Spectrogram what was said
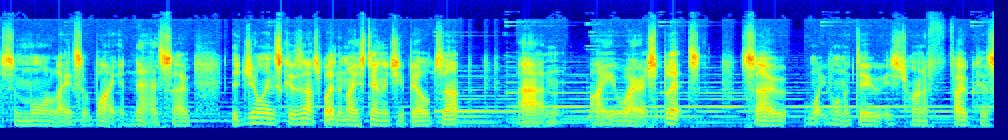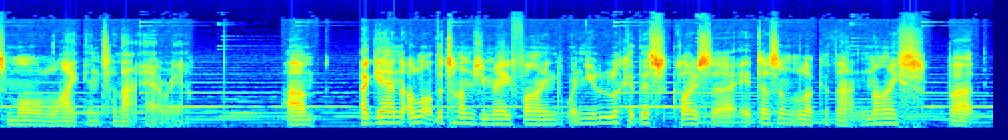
some more layers of white in there. So the joins, because that's where the most energy builds up, and i.e. where it splits. So what you want to do is trying to focus more light into that area. Um, again, a lot of the times you may find when you look at this closer, it doesn't look that nice, but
